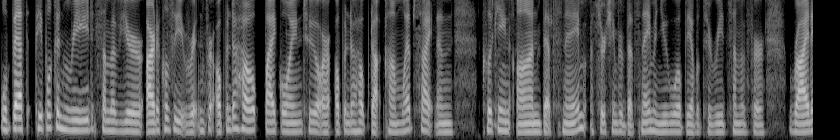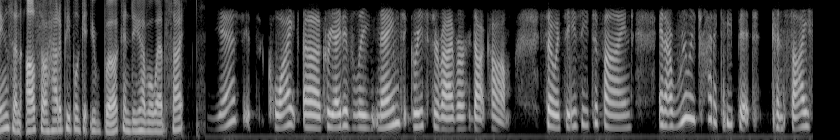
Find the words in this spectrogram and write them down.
Well, Beth, people can read some of your articles that you've written for Open to Hope by going to our opentohope.com website and clicking on Beth's name, searching for Beth's name, and you will be able to read some of her writings. And also, how do people get your book? And do you have a website? Yes, it's quite uh, creatively named griefsurvivor.com. So it's easy to find, and I really try to keep it concise,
